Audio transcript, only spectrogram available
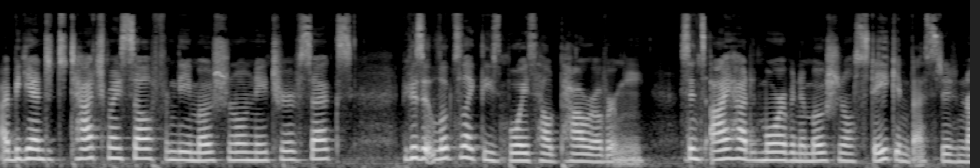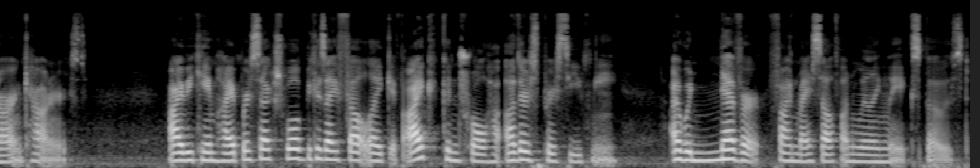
I began to detach myself from the emotional nature of sex because it looked like these boys held power over me, since I had more of an emotional stake invested in our encounters. I became hypersexual because I felt like if I could control how others perceive me, I would never find myself unwillingly exposed.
